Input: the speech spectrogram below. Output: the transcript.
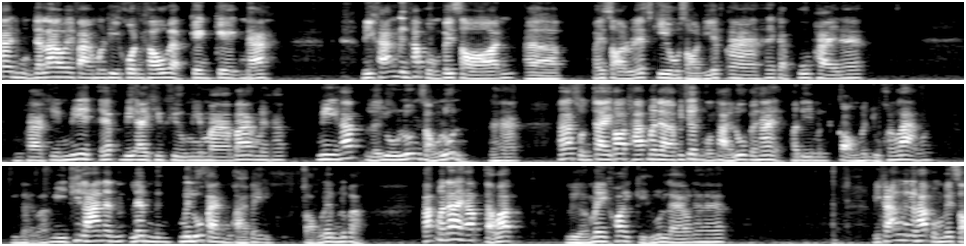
นะที่ผมจะเล่าให้ฟังบางทีคนเขาแบบเก่งๆนะ มีครั้งหนึ่งครับผมไปสอนเอ่อไปสอน rescue สอน EFR ให้กับกู้ภัยนะคุณพาคินมีด FBI QQ มีมาบ้างไหมครับ มีครับ เหลืออยู่รุ่น 2 รุ่นนะฮะ ถ้าสนใจก็ทักมาในฟิเชอร์ผมถ่ายรูปไปให้ พอดีมันกล่องมันอยู่ข้างล่างอยู่ไหนวะ มีที่ร้านนั้นเล่มหนึ่งไม่รู้แฟนผมขายไปอีกสองเล่มหรือเปล่า ทักมาได้ครับ แต่ว่าเหลือไม่ค่อยกี่รุ่นแล้วนะฮะ มีครั้งหนึ่งนะครับ ผมไปส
